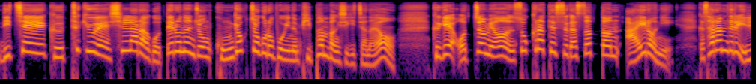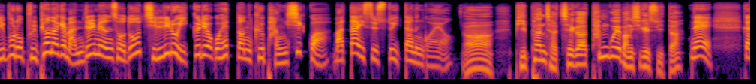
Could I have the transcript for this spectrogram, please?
니체의 그 특유의 신랄하고 때로는 좀 공격적으로 보이는 비판 방식 있잖아요. 그게 어쩌면 소크라테스가 썼던 아이러니, 그러니까 사람들을 일부러 불편하게 만들면서도 진리로 이끌려고 했던 그 방식과 맞닿아 있을 수도 있다는 거예요. 아, 비판 자체가 탐구의 방식일 수 있다. 네. 그러니까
